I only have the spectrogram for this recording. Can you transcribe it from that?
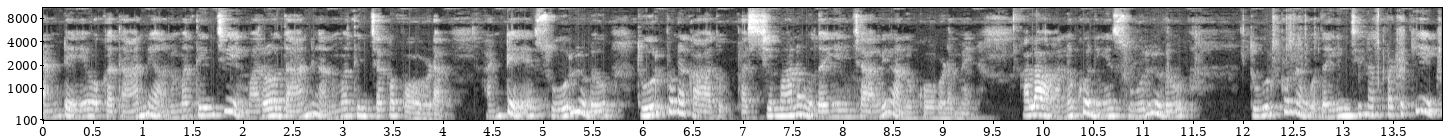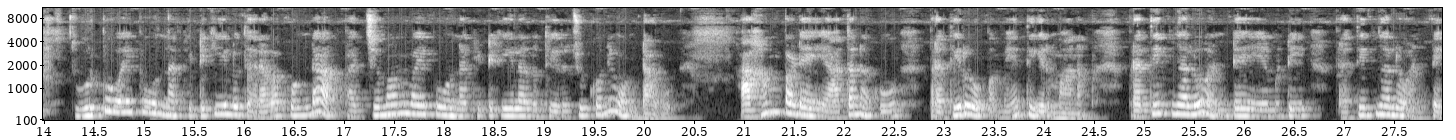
అంటే ఒక దాన్ని అనుమతించి మరో దాన్ని అనుమతించకపోవడం. అంటే సూర్యుడు తూర్పున కాదు పశ్చిమాన ఉదయించాలి అనుకోవడమే. అలా అనుకుని సూర్యుడు తూర్పున ఉదయించినప్పటికీ తూర్పు వైపు ఉన్న కిటికీలు తెరవకుండా పశ్చిమం వైపు ఉన్న కిటికీలను తెరుచుకొని ఉంటావు. అహం పడే యాతనకు ప్రతిరూపమే తీర్మానం. ప్రతిజ్ఞలు అంటే ఏమిటి? ప్రతిజ్ఞలు అంటే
